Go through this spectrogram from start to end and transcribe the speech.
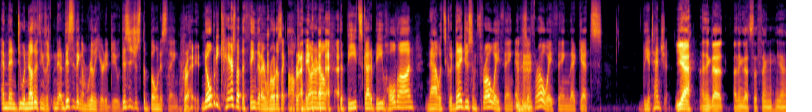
and then do another thing. It's like this is the thing I'm really here to do. This is just the bonus thing. Right. Nobody cares about the thing that I wrote. I was like, oh, okay, Right. no, no, no. The beat's got to be. Hold on, now it's good. Then I do some throwaway thing, and it's a Mhm. throwaway thing that gets the attention. Yeah, I think that I think that's the thing. Yeah,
